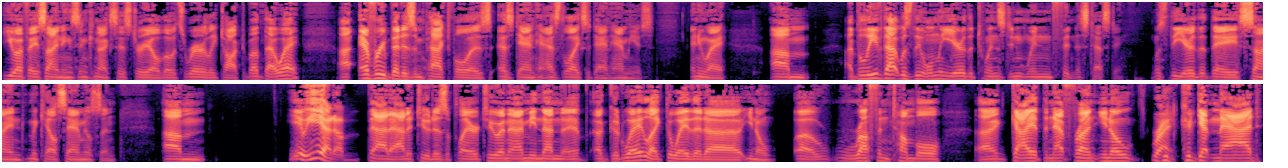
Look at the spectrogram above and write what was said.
UFA signings in Canucks history. Although it's rarely talked about that way. Uh, every bit as impactful as as Dan as the likes of Dan Hamhuis. Anyway, um, I believe that was the only year the Twins didn't win fitness testing. Was the year that they signed Mikael Samuelsson. Um, he, he had a bad attitude as a player too, and I mean that in a, a good way, like the way that uh, you know, uh, rough and tumble uh, guy at the net front, you know, Right. could, could get mad,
